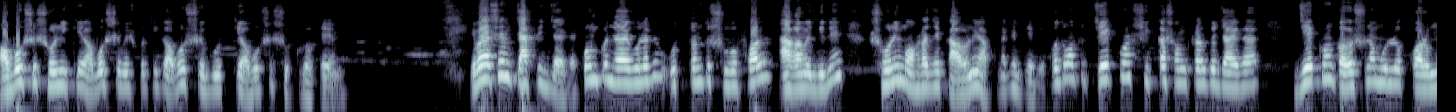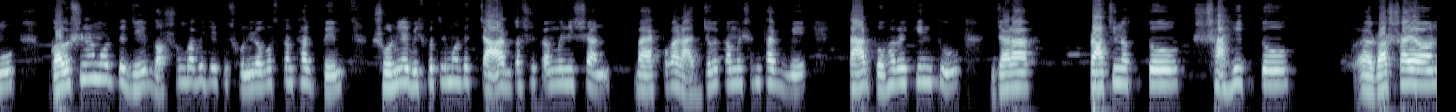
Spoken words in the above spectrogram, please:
অবশ্যই শনিকে, অবশ্যই বৃহস্পতিকে, অবশ্যই বুধকে, অবশ্যই শুক্রকে। এবার আসেন চাকরির জায়গায়। কোন কোন জায়গাগুলোকে অত্যন্ত শুভ ফল আগামী দিনে শনি মহারাজের কারণে আপনাকে দেবে? প্রথমত যে কোনো শিক্ষা সংক্রান্ত জায়গা, যে কোনো গবেষণামূলক কর্ম, গবেষণার মধ্যে যে দশমভাবে যেহেতু শনির অবস্থান থাকবে, শনি আর বৃহস্পতির মধ্যে চার দশের কম্বিনেশন বা এক প্রকার রাজ্যের কম্বিনেশন থাকবে তার প্রভাবে কিন্তু যারা প্রাচীনত্ব, সাহিত্য রসায়ন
